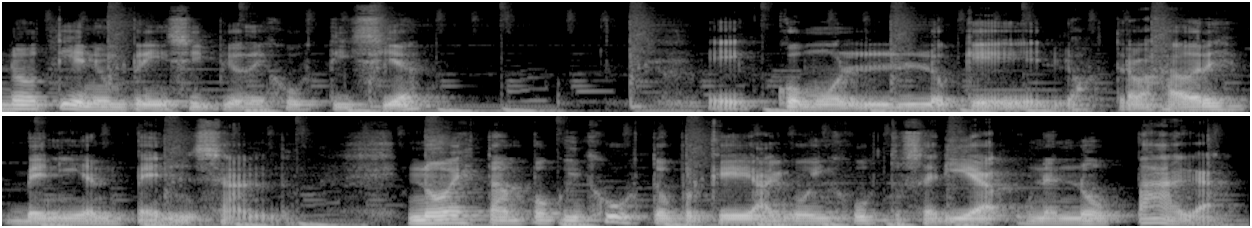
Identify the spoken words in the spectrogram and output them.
no tiene un principio de justicia eh, como lo que los trabajadores venían pensando. No es tampoco injusto, porque algo injusto sería una no paga.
